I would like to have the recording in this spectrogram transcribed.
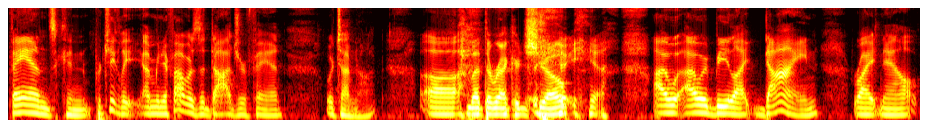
fans can particularly. I mean, if I was a Dodger fan, which I'm not. Uh, Let the record show. yeah, I, w- I would be like dying right now,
